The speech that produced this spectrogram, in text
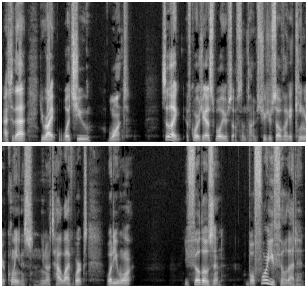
After that, you write what you want. So like, of course, you gotta spoil yourself sometimes. Treat yourself like a king or queen. It's you know, it's how life works. What do you want? You fill those in. Before you fill that in,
